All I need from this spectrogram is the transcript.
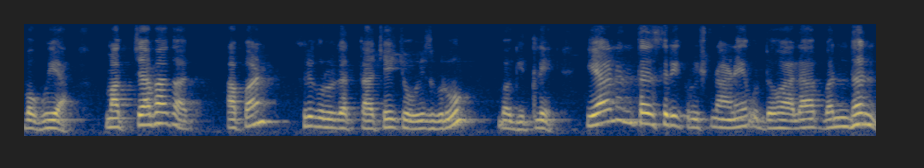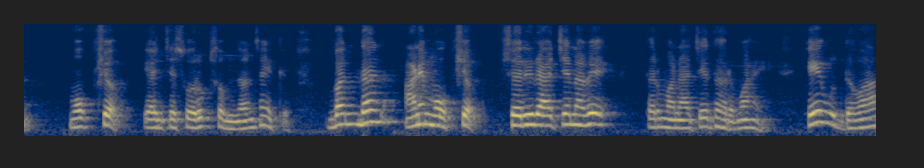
बघूया. मागच्या भागात आपण श्री गुरुदत्ताचे चोवीस गुरु बघितले. यानंतर श्रीकृष्णाने उद्धवाला बंधन मोक्ष यांचे स्वरूप समजावून सांगितले. बंधन आणि मोक्ष शरीराचे नव्हे तर मनाचे धर्म आहे. हे उद्धवा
